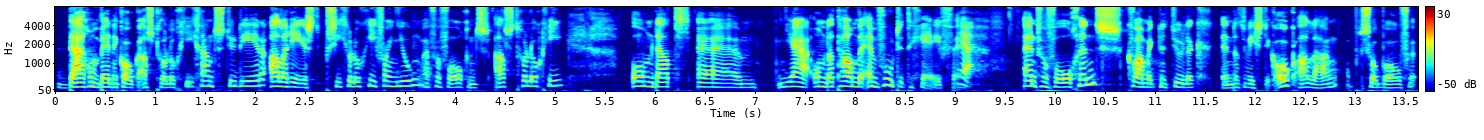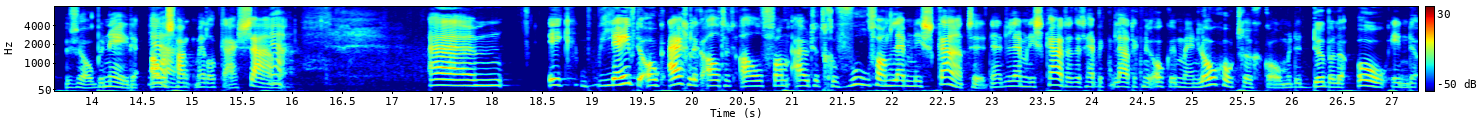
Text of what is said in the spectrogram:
Daarom ben ik ook astrologie gaan studeren. Allereerst psychologie van Jung, maar vervolgens astrologie. Om dat, ehm, ja, om dat handen en voeten te geven. ja. En vervolgens kwam ik natuurlijk, en dat wist ik ook al lang, op zo boven, zo beneden. Ja. Alles hangt met elkaar samen. ja. Ehm, ik leefde ook eigenlijk altijd al vanuit het gevoel van lemniscate. Nou, de lemniscate, dat heb ik, laat ik nu ook in mijn logo terugkomen. De dubbele O in de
